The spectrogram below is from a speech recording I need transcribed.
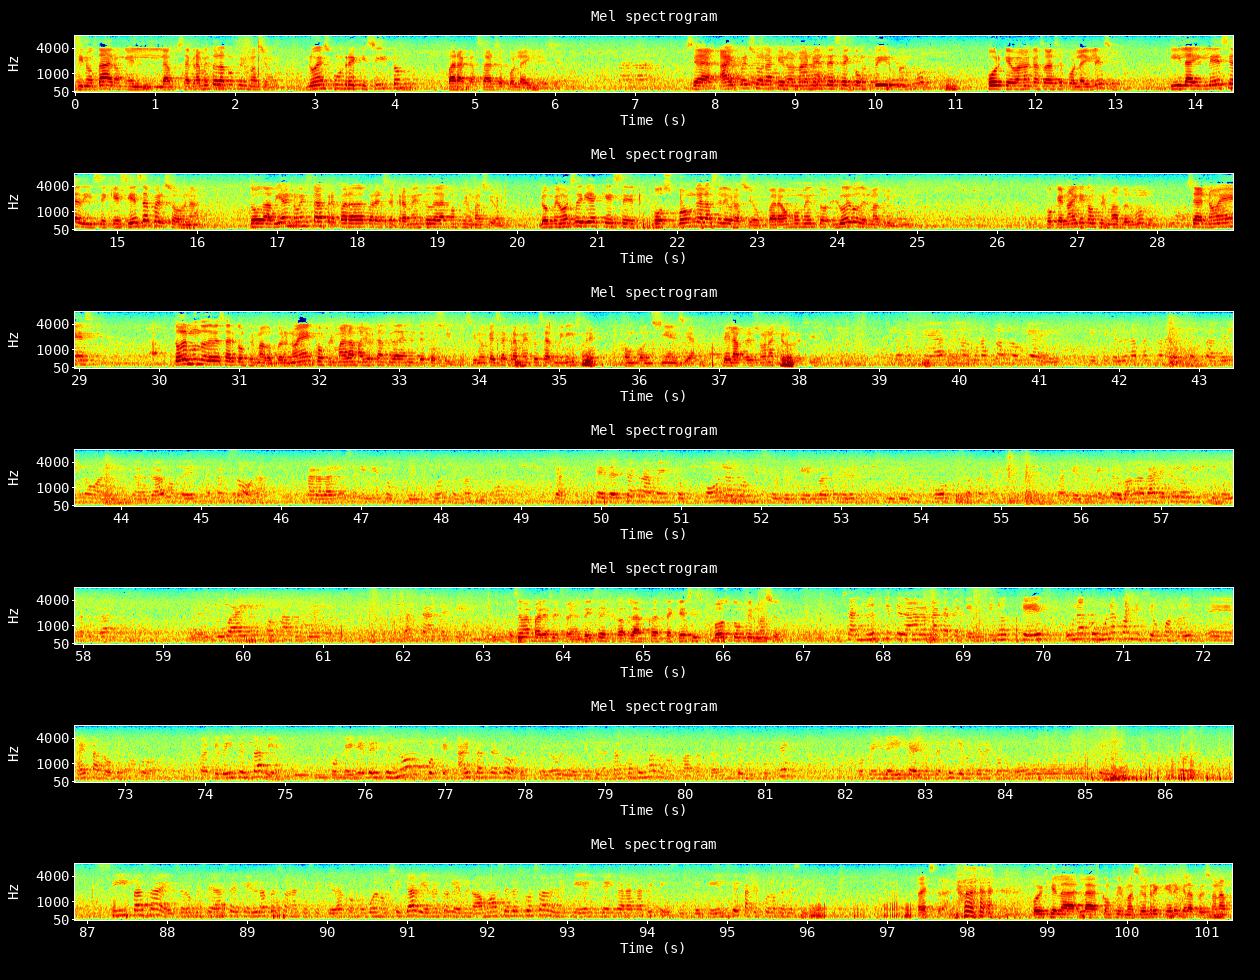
si notaron, el sacramento de la confirmación no es un requisito para casarse por la iglesia. O sea, hay personas que normalmente se confirman porque van a casarse por la iglesia. Y la iglesia dice que si esa persona todavía no está preparada para el sacramento de la confirmación, lo mejor sería que se posponga la celebración para un momento luego del matrimonio. Porque no hay que confirmar todo el mundo. O sea, no es... Todo el mundo debe estar confirmado, pero no es confirmar la mayor cantidad de gente posible, sino que el sacramento se administre con conciencia de la persona que lo recibe. Lo que se hace en algunas parroquias es que se quede una persona que es el padrino o el encargado de esa persona para darle un seguimiento después del matrimonio. O da el sacramento con la condición de que él va a tener el suicidio por su sacramento. O sea, que que se lo van a dar, ya te lo casa. Pero tú vas a ir informándote bastante tiempo. Eso me parece extraño. Te dice la catequesis post confirmación. sea, no es que te dan la catequesis, sino que es una como una condición cuando es, eh, hay parroquias, no o sea, que te dicen está bien, porque hay gente que dice no, porque hay sacerdotes que lo oído que si no están confirmados no va a casar, no entendí por qué, porque leí que hay no sé si yo me quedé como, oh, ok. Entonces, si pasa eso, lo que se hace es que hay una persona que se queda como, bueno, si está bien, no hay problema, y nos vamos a hacer responsables de que él tenga la catequesis, de que él sepa qué fue lo que recibió. Está extraño. Porque la, la confirmación requiere que la persona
